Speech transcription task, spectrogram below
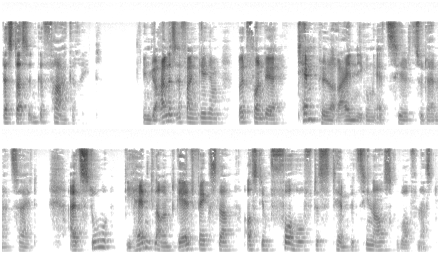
dass das in Gefahr gerät. Im Johannesevangelium wird von der Tempelreinigung erzählt zu deiner Zeit, als du die Händler und Geldwechsler aus dem Vorhof des Tempels hinausgeworfen hast.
